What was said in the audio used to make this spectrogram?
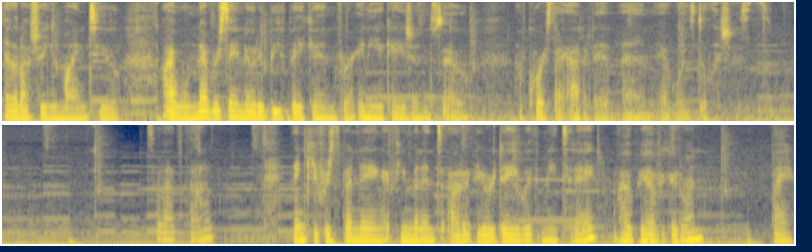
And then I'll show you mine too. I will never say no to beef bacon for any occasion, so of course I added it and it was delicious. So that's that. Thank you for spending a few minutes out of your day with me today. I hope you have a good one. Bye.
